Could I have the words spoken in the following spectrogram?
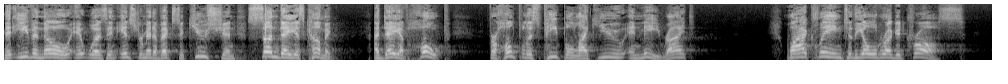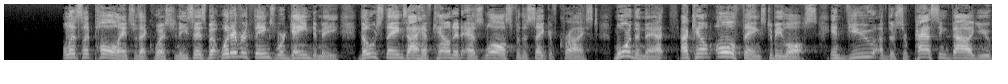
that even though it was an instrument of execution, Sunday is coming, a day of hope for hopeless people like you and me, right? Why cling to the old rugged cross? Well, let's let Paul answer that question. He says, But whatever things were gained to me, those things I have counted as loss for the sake of Christ. More than that, I count all things to be loss in view of the surpassing value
